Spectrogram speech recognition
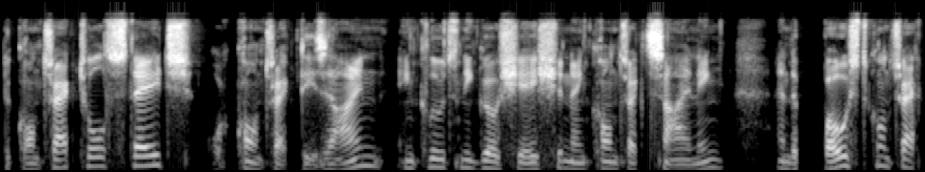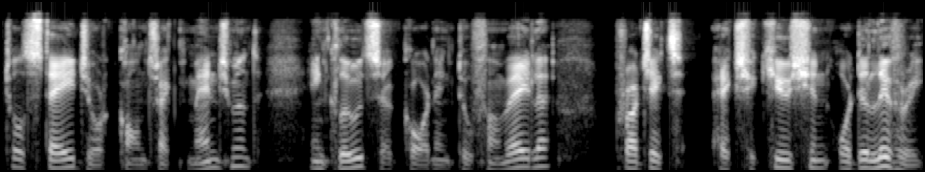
The contractual stage, or contract design, includes negotiation and contract signing, and the post-contractual stage, or contract management, includes, according to Van Weele, project execution or delivery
